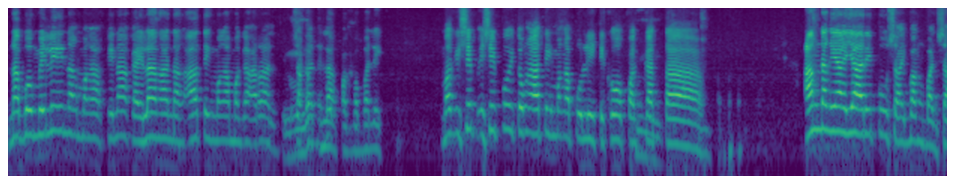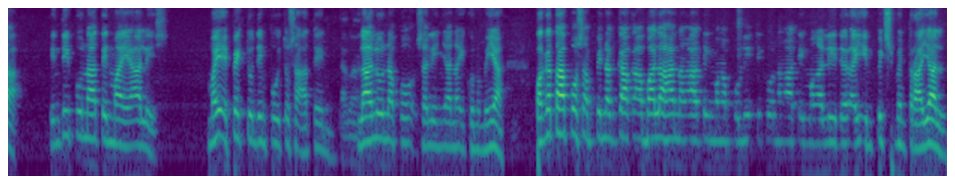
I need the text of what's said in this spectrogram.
na bumili ng mga kinakailangan ng ating mga mag-aaral sa kanilang pagbabalik. Mag-isip-isip po itong ating mga politiko pagkat ah, ang nangyayari po sa ibang bansa, hindi po natin maialis. May epekto din po ito sa atin lalo na po sa linya ng ekonomiya. Pagkatapos ang pinagkakaabalahan ng ating mga politiko, ng ating mga leader ay impeachment trial.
